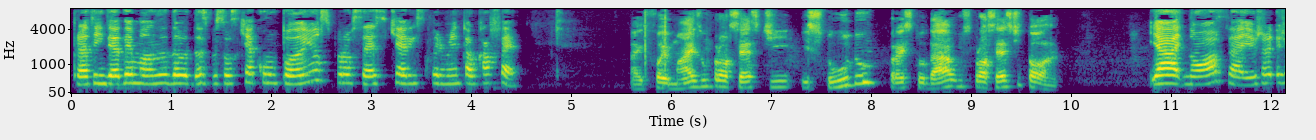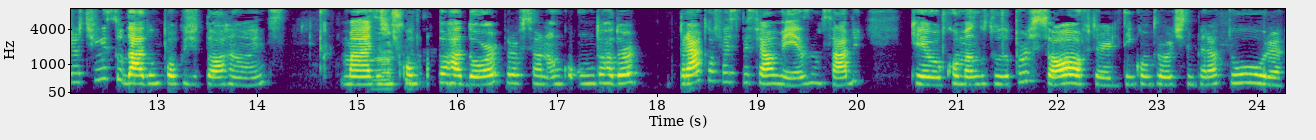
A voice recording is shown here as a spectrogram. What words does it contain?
Para atender a demanda das pessoas que acompanham os processos e querem experimentar o café. Aí foi mais um processo de estudo para estudar os processos de torra. E aí, nossa, eu já, eu já tinha estudado um pouco de torra antes, mas a Ah, gente sim. comprou um torrador profissional, um, torrador para café especial mesmo, sabe? Que eu comando tudo por software, ele tem controle de temperatura,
